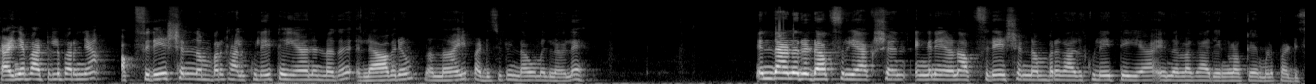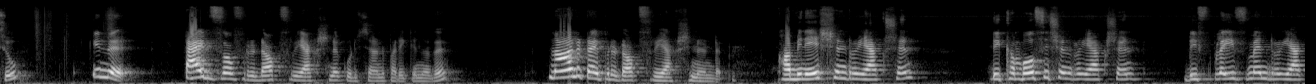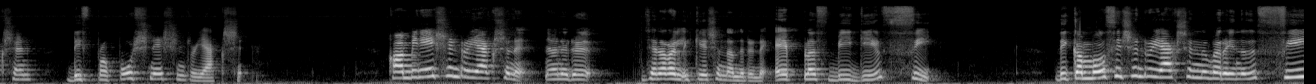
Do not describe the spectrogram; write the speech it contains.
കഴിഞ്ഞ പാട്ടിൽ പറഞ്ഞ ഓക്സിഡേഷൻ നമ്പർ കാൽക്കുലേറ്റ് ചെയ്യാനുള്ളത് എല്ലാവരും നന്നായി പഠിച്ചിട്ടുണ്ടാവുമല്ലോ അല്ലേ? എന്താണ് റിഡോക്സ് റിയാക്ഷൻ എങ്ങനെയാണ് ഓക്സിഡേഷൻ നമ്പർ കാൽക്കുലേറ്റ് ചെയ്യുക എന്നുള്ള കാര്യങ്ങളൊക്കെ നമ്മൾ പഠിച്ചു. ഇന്ന് ടൈപ്സ് ഓഫ് റിഡോക്സ് റിയാക്ഷനെ കുറിച്ചാണ് പഠിക്കുന്നത്. നാല് ടൈപ്പ് റിഡോക്സ് റിയാക്ഷൻ ഉണ്ട്. Combination reaction decomposition reaction displacement reaction disproportionation reaction combination റിയാക്ഷന് ഞാനൊരു ജനറൽ ഇക്വേഷൻ തന്നിട്ടുണ്ട്. A plus B give C decomposition reaction എന്ന് പറയുന്നത് സി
